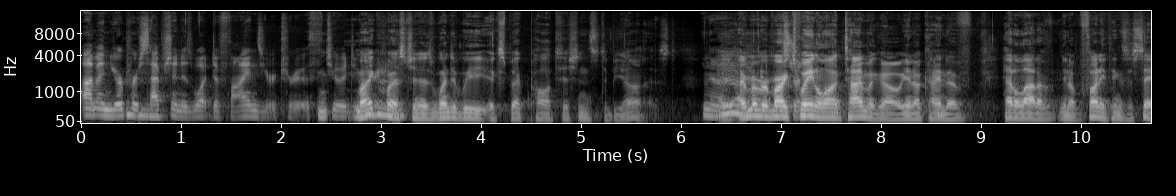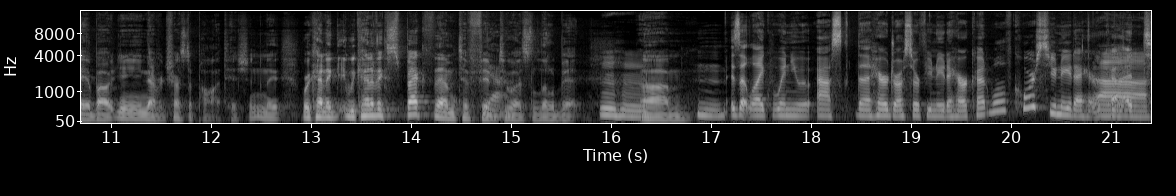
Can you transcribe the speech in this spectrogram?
um, and your mm-hmm. perception is what defines your truth to a degree. My question is, when did we expect politicians to be honest? I, I remember Mark Twain a long time ago. You know, kind of had a lot of you know funny things to say about you, you never trust a politician. They, we're kind of we kind of expect them to fib Yeah. to us a little bit. Mm-hmm. Um, hmm. is it like when you ask the hairdresser if you need a haircut? Well, of course you need a haircut. Ah.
